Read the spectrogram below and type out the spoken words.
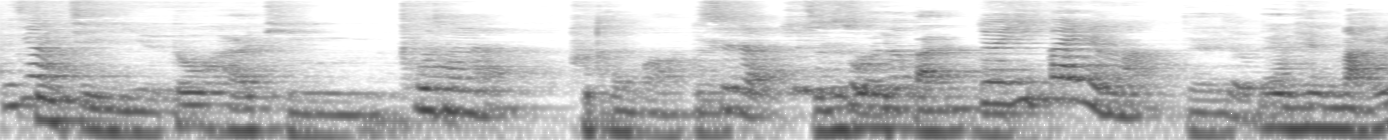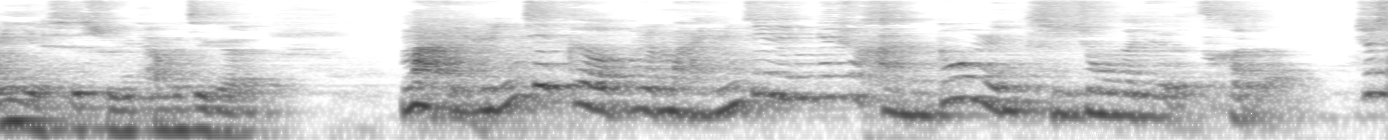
你像背景也都还挺普通的，普通啊，对，是的，就只是是所谓的说一般，对一般人嘛，对对，马云也是属于他们这个，马云这个不是马云这个应该是很多人集中的决策的，就是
